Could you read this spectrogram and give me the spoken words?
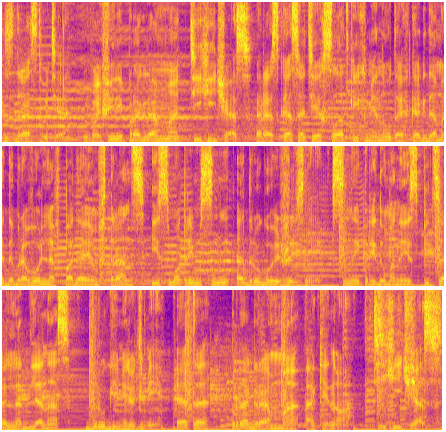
Здравствуйте! В эфире программа «Тихий час». Рассказ о тех сладких минутах, когда мы добровольно впадаем в транс и смотрим сны о другой жизни. Сны, придуманные специально для нас, другими людьми. Это программа о кино. «Тихий час».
